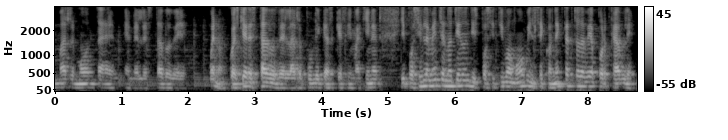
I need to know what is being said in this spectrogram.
más remota en, el estado de, bueno, cualquier estado de las repúblicas que se imaginen, y posiblemente no tiene un dispositivo móvil, se conecta todavía por cable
